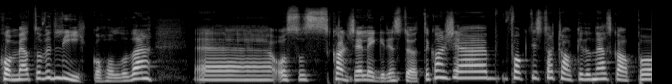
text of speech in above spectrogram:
kommer jeg til å vedlikeholde det. Eh, og så kanskje jeg legger inn støtet. Kanskje jeg faktisk tar tak i det når jeg skal på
